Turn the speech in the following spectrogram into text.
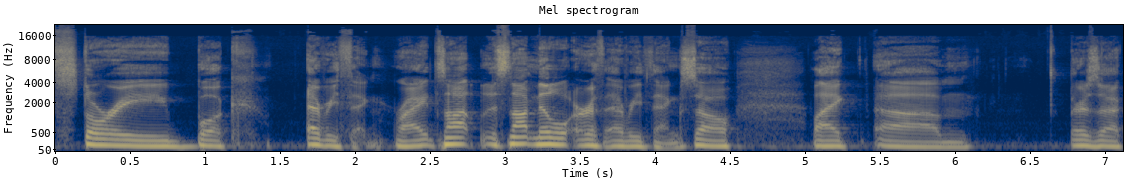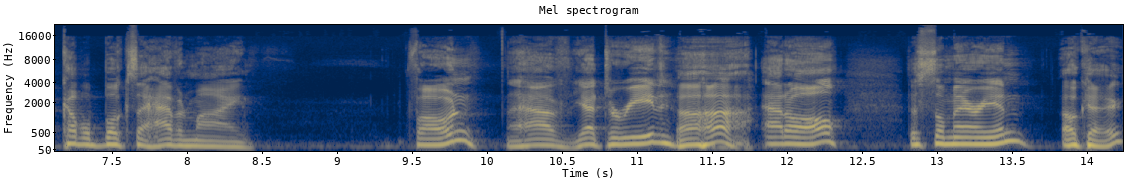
story book everything, right? It's not it's not Middle Earth everything. So like um, there's a couple books I have in my phone I have yet to read Uh-huh. at all. The Silmarillion, Okay.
